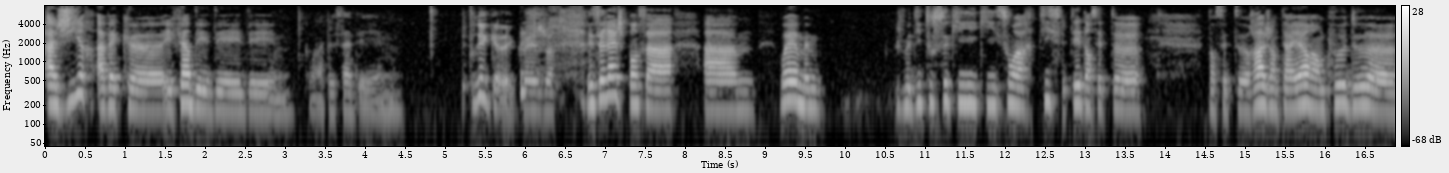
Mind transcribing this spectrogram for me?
agir avec. euh, et faire des, des, des. Comment on appelle ça Des des trucs avec. Ouais, je vois. Et c'est vrai, je pense à. à ouais, même je me dis tous ceux qui, qui sont artistes étaient dans cette euh, dans cette rage intérieure un peu de euh,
